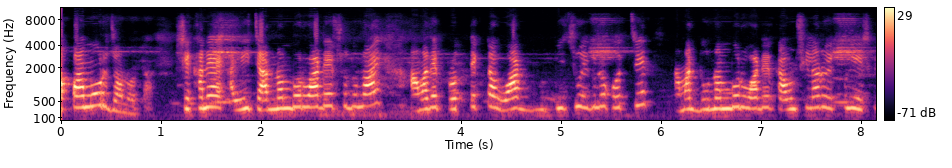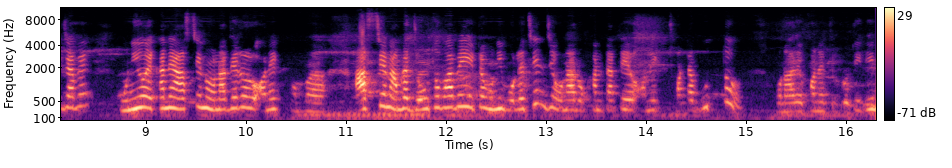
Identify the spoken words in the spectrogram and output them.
আপামর জনতা। সেখানে এই চার নম্বর ওয়ার্ডের শুধু নয়, আমাদের প্রত্যেকটা ওয়ার্ড পিছু এগুলো হচ্ছে আমার দু নম্বর ওয়ার্ডের কাউন্সিলরও এক্ষুনি এসে যাবেন উনিও এখানে আসছেন, ওনাদেরও অনেক, আসছেন। আমরা যৌথভাবে এটা উনি বলেছেন যে ওনার ওখানটাতে অনেক ছটা বুথ তো। ওনার ওখানে প্রতিদিন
